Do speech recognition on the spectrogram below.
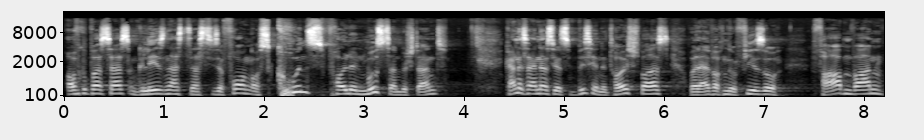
aufgepasst hast und gelesen hast, dass dieser Vorhang aus kunstvollen Mustern bestand, kann es sein, dass du jetzt ein bisschen enttäuscht warst, weil einfach nur vier so Farben waren.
